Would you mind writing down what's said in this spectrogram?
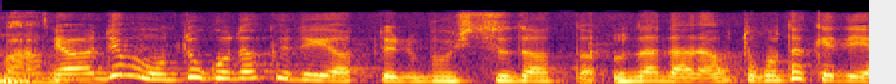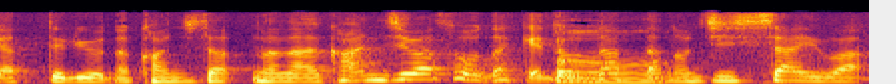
まあいやでも男だけでやってる物質だっただから男だけでやってるような感じだなな感じはそうだけど、うん。だったの実際は。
